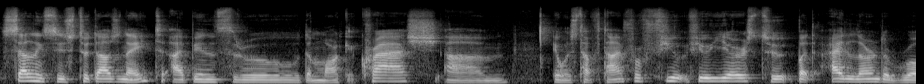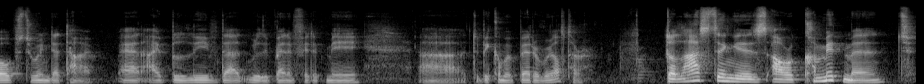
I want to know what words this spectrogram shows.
selling since 2008. I've been through the market crash. Um, it was tough time for a few few years to but I learned the ropes during that time and I believe that really benefited me uh, to become a better realtor. The last thing is our commitment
